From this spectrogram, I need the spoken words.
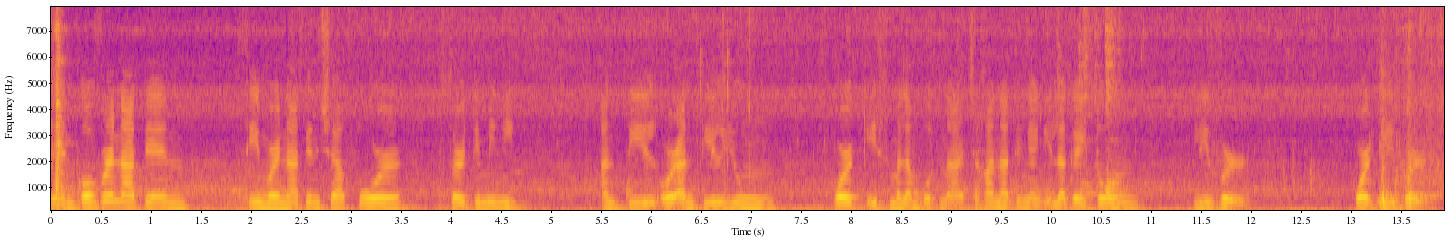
Then, cover natin, simmer natin siya for 30 minutes until or until yung pork is malambot na. Tsaka natin ngayon ilagay tong liver. Pork liver.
